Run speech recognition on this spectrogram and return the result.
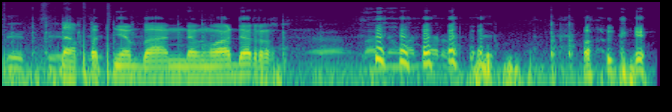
sip, sip. dapatnya bandeng wader. Nah, bandeng water. Sip. Oke.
